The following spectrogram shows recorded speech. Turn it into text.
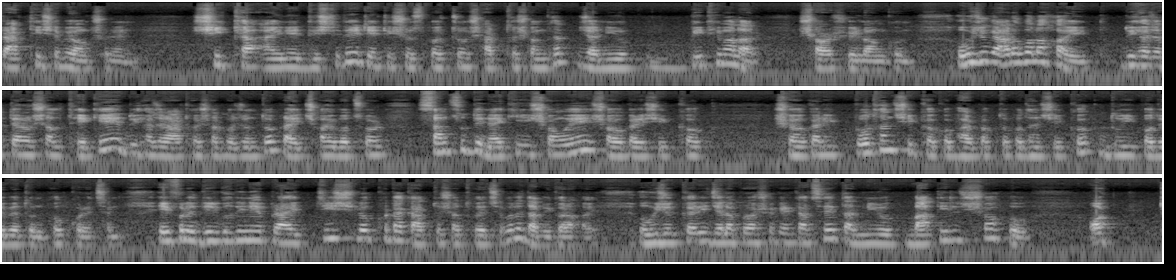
প্রার্থী হিসেবে অংশ নেন। শিক্ষা আইনের দৃষ্টিতে এটি একটি সুস্পষ্ট স্বার্থ সংঘাত, যা নিয়োগ বিধিমালার সরাসরি লঙ্ঘন। অভিযোগে আরও বলা হয়, দুই হাজার তেরো সাল থেকে দুই হাজার আঠারো সাল পর্যন্ত প্রায় ছয় বছর শামসুদ্দিন একই সময়ে সহকারী শিক্ষক সহকারী প্রধান শিক্ষক ও ভারপ্রাপ্ত প্রধান শিক্ষক দুই পদে বেতন ভোগ করেছেন। এর ফলে দীর্ঘদিনে প্রায় ত্রিশ লক্ষ টাকা আত্মসাৎ হয়েছে বলে দাবি করা হয়। অভিযোগকারী জেলা প্রশাসকের কাছে তার নিয়োগ বাতিল সহ অর্থ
